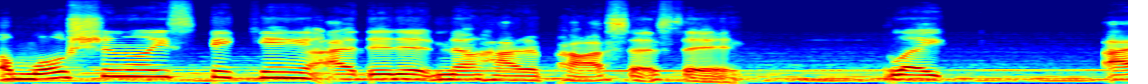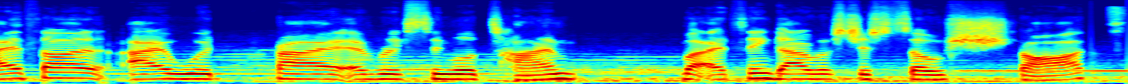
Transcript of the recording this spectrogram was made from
Emotionally speaking, I didn't know how to process it. Like, I thought I would cry every single time, but I think I was just so shocked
